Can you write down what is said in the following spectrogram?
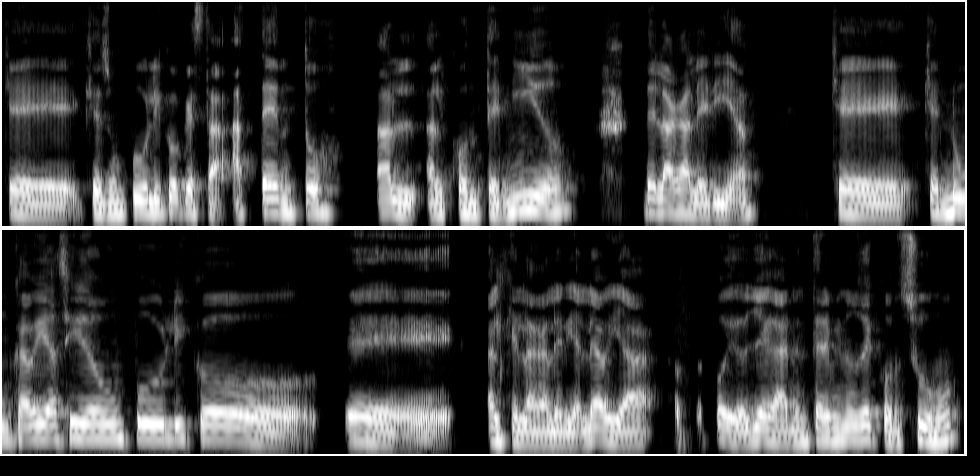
que, es un público que está atento al, contenido de la galería, que, nunca había sido un público eh, al que la galería le había podido llegar en términos de consumo,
